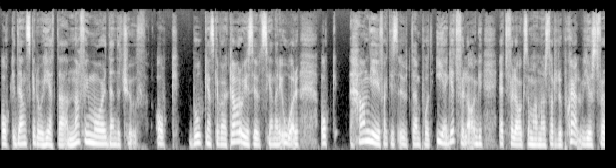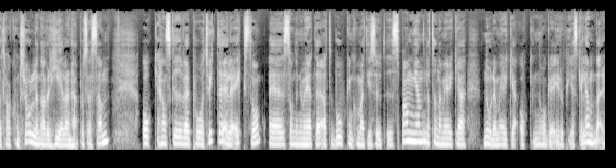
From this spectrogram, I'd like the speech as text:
Och den ska då heta Nothing more than the truth. Och boken ska vara klar och ges ut senare i år. Och han ger ju faktiskt ut den på ett eget förlag. Ett förlag som han har startat upp själv just för att ha kontrollen över hela den här processen. Och han skriver på Twitter, eller X då, eh, som det numera heter, att boken kommer att ges ut i Spanien, Latinamerika, Nordamerika och några europeiska länder.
